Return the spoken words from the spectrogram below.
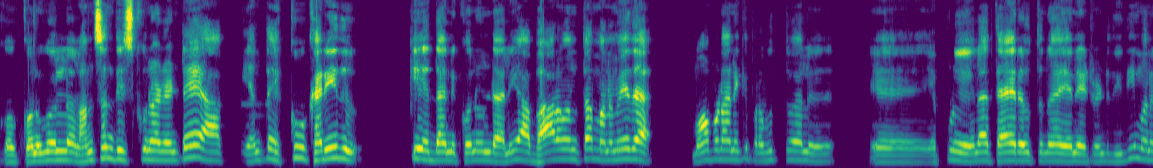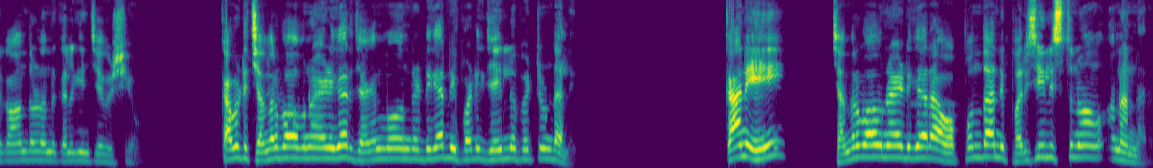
కొ- కొనుగోలులో లంచం తీసుకున్నాడంటే ఆ ఎంత ఎక్కువ ఖరీదుకి దాన్ని కొని ఉండాలి ఆ భారం అంతా మన మీద మోపడానికి ప్రభుత్వాలు ఎప్పుడు ఎలా తయారవుతున్నాయి అనేటువంటిది ఇది మనకు ఆందోళన కలిగించే విషయం. కాబట్టి చంద్రబాబు నాయుడు గారు జగన్మోహన్ రెడ్డి గారిని ఇప్పటికి జైల్లో పెట్టి ఉండాలి. కానీ చంద్రబాబు నాయుడు గారు ఆ ఒప్పందాన్ని పరిశీలిస్తున్నాం అని అన్నారు.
